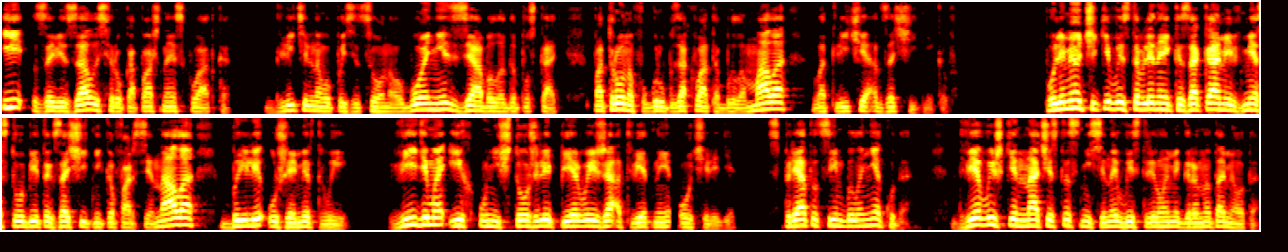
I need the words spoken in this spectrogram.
и завязалась рукопашная схватка. Длительного позиционного боя нельзя было допускать. Патронов у групп захвата было мало, в отличие от защитников. Пулеметчики, выставленные казаками вместо убитых защитников арсенала, были уже мертвы. Видимо, их уничтожили первые же ответные очереди. Спрятаться им было некуда. Две вышки начисто снесены выстрелами гранатомета.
